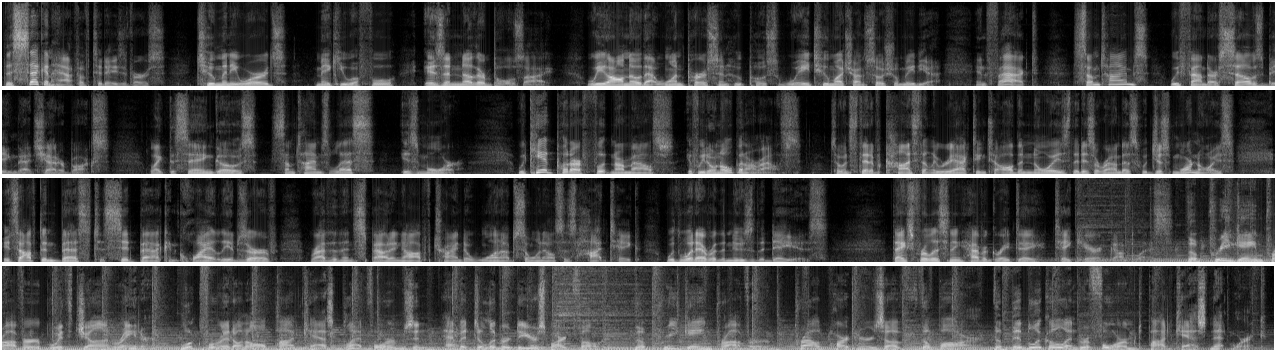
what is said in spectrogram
The second half of today's verse, too many words make you a fool, is another bullseye. We all know that one person who posts way too much on social media. In fact, sometimes we found ourselves being that chatterbox. Like the saying goes, sometimes less is more. We can't put our foot in our mouths if we don't open our mouths. So instead of constantly reacting to all the noise that is around us with just more noise, it's often best to sit back and quietly observe rather than spouting off trying to one up someone else's hot take with whatever the news of the day is. Thanks for listening. Have a great day. Take care and God bless. The pregame proverb with John Rayner. Look for it on all podcast platforms and have it delivered to your smartphone. The pregame proverb, proud partners of The Bar, the Biblical and Reformed Podcast Network.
